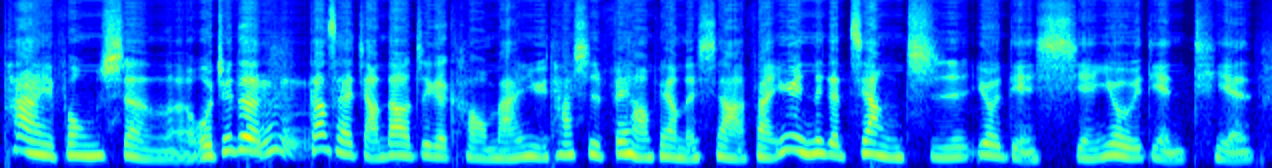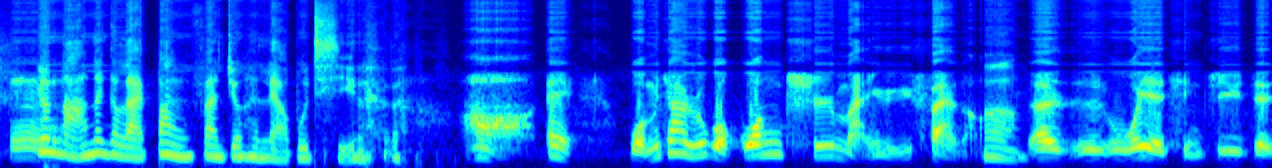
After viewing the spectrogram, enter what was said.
太丰盛了。我觉得刚才讲到这个烤鳗鱼，它是非常非常的下饭，因为那个酱汁又有点咸，又有点甜，又拿那个来拌饭就很了不起了。哦，哎。我们家如果光吃鳗鱼饭哦，嗯，呃，我也请志毅再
